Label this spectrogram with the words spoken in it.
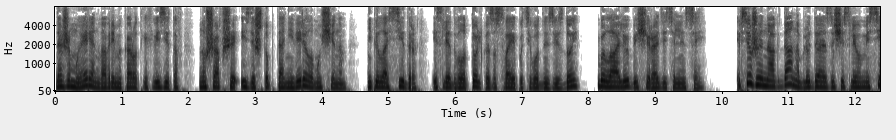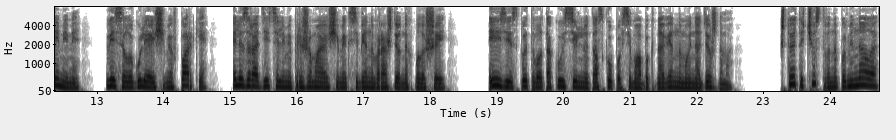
Даже Мэриан во время коротких визитов, внушавшая Изи, чтоб та не верила мужчинам, не пила сидр и следовала только за своей путеводной звездой, была любящей родительницей. И все же иногда, наблюдая за счастливыми семьями, весело гуляющими в парке или за родителями, прижимающими к себе новорожденных малышей, Изи испытывала такую сильную тоску по всему обыкновенному и надежному, что это чувство напоминало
